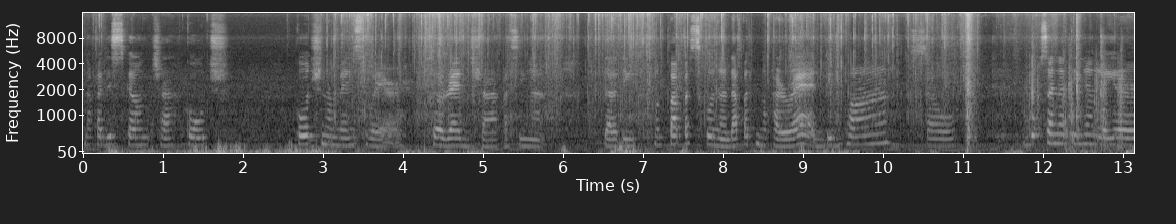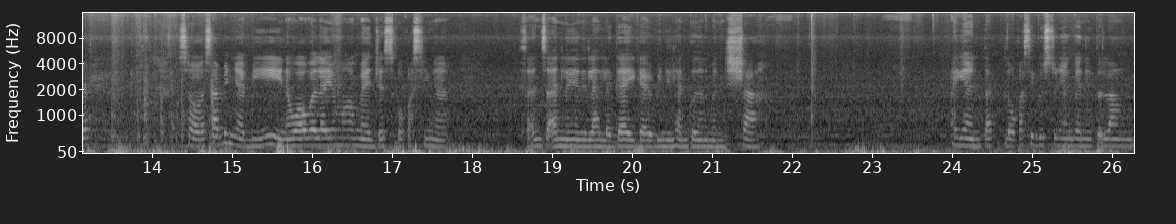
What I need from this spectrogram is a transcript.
Naka-discount siya. Coach. Coach na menswear. So, red siya kasi nga darating magpapasko na. Dapat naka-red. Diba? So, buksan natin yan later. So, sabi niya, B, nawawala yung mga medyas ko kasi nga saan-saan lang yan nilalagay. Kaya binilhan ko na naman siya. Ayan, tatlo. Kasi gusto niya ganito lang.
